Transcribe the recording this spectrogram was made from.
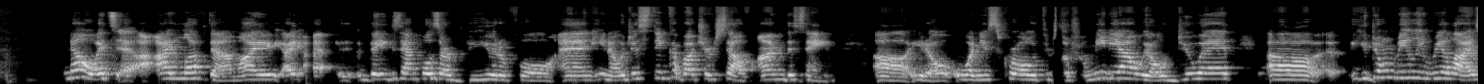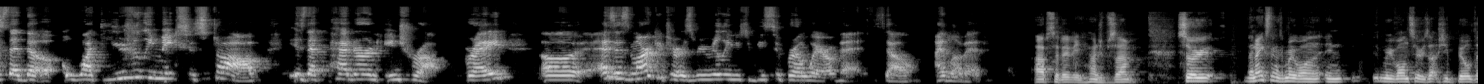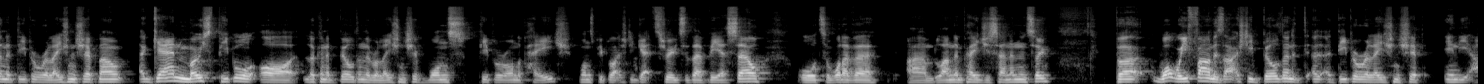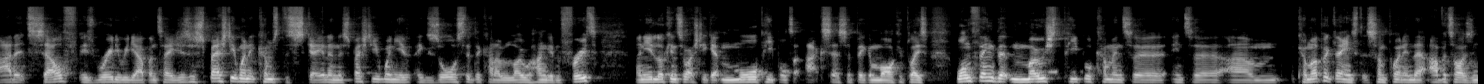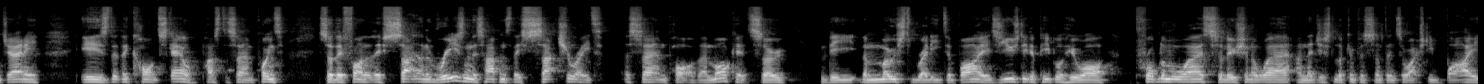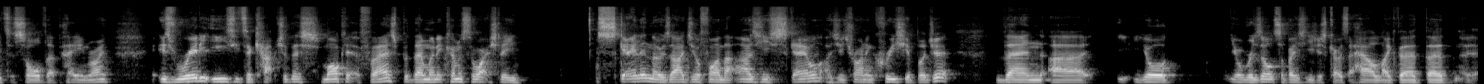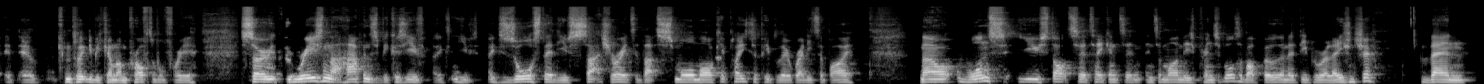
No, it's. I love them. I, I, I, the examples are beautiful, and you know, just think about yourself. I'm the same. Uh, you know, when you scroll through social media, we all do it. Uh, you don't really realize that the what usually makes you stop is that pattern interrupt, right? Uh, as as marketers, we really need to be super aware of it. So I love it. Absolutely, hundred percent. So the next thing to move on in, move on to is actually building a deeper relationship. Now, again, most people are looking at building the relationship once people are on the page, once people actually get through to their VSL or to whatever um, landing page you're sending them to. But what we found is actually building a, a, deeper relationship in the ad itself is really, really advantageous, especially when it comes to scaling, especially when you've exhausted the kind of low hanging fruit and you're looking to actually get more people to access a bigger marketplace. One thing that most people come into into um, come up against at some point in their advertising journey is that they can't scale past a certain point. So they find that they've sat, and the reason this happens, they saturate a certain part of their market. So the the most ready to buy is usually the people who are problem aware solution aware and they're just looking for something to actually buy to solve their pain right it's really easy to capture this market at first but then when it comes to actually scaling those ads you'll find that as you scale as you try and increase your budget then uh, your your results are basically just goes to hell. Like the the it, will completely become unprofitable for you. So the reason that happens is because you've you've exhausted, you've saturated that small marketplace of people who are ready to buy. Now, once you start to take into into mind these principles about building a deeper relationship, then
